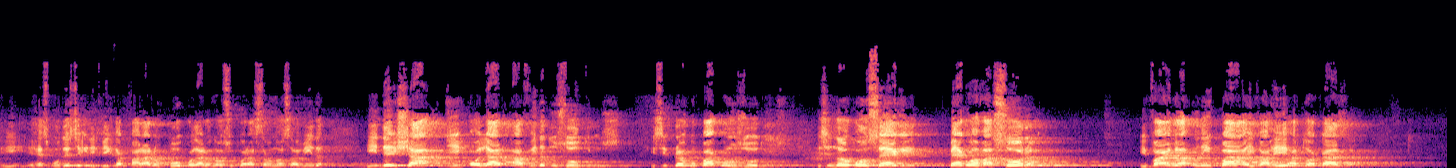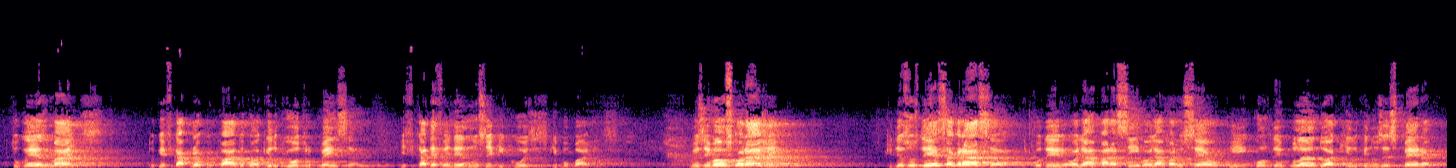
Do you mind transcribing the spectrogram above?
E responder significa parar um pouco, olhar o nosso coração, nossa vida e deixar de olhar a vida dos outros e se preocupar com os outros. E se não consegue, pega uma vassoura e vai limpar e varrer a tua casa. Tu ganhas mais do que ficar preocupado com aquilo que o outro pensa e ficar defendendo não sei que coisas, que bobagens. Meus irmãos, coragem. Que Deus nos dê essa graça de poder olhar para cima, olhar para o céu e contemplando aquilo que nos espera,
